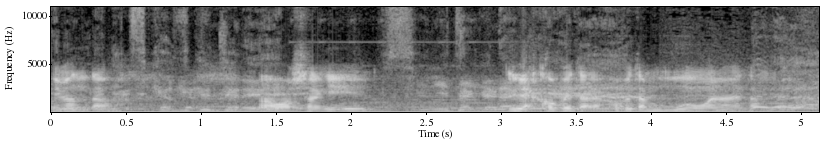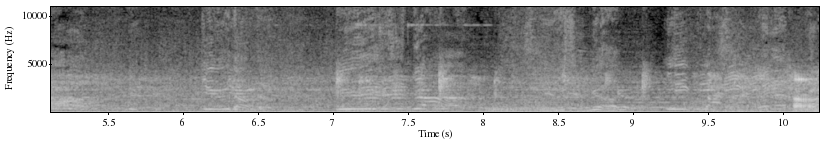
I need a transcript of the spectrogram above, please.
Me. Vamos aquí. La escopeta, la escopeta es muy buena, ¿eh? ¿Sabes?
